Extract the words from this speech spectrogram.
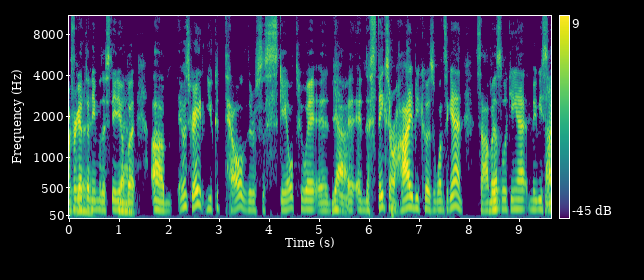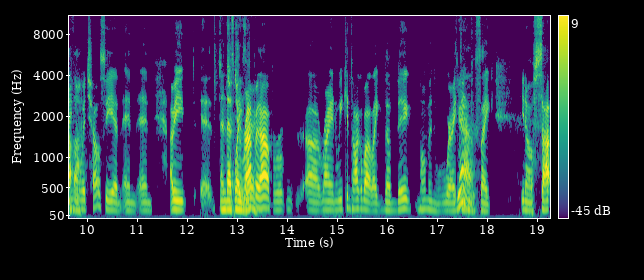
I forget the name of the stadium, but um, it was great. You could tell there's a scale to it, and Yeah. and the stakes are high because once again, Zava is Yep. looking at maybe signing Zava. with Chelsea, and and and I mean, uh, And that's to, why to wrap there. it up, uh, Ryan. We can talk about like the big moment where I think it's like you know, Sa-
